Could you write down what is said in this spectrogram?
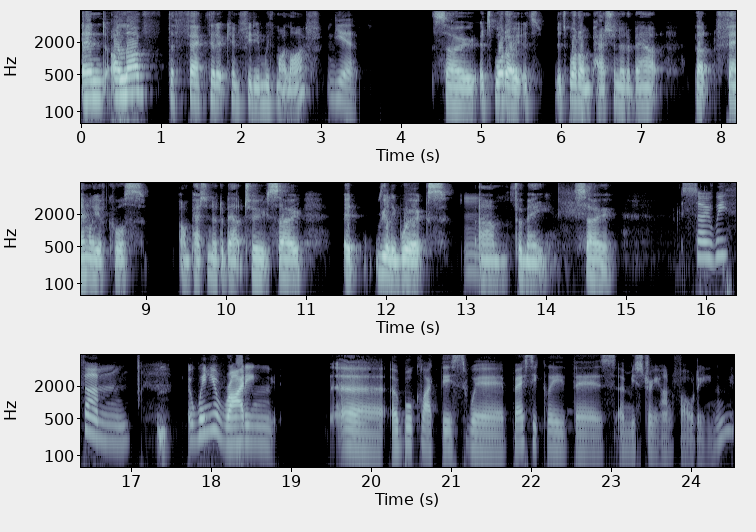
and I love the fact that it can fit in with my life. yeah. So it's what I it's it's what I'm passionate about. But family, of course, I'm passionate about too. So it really works Mm. um, for me. So So with um when you're writing uh, a book like this where basically there's a mystery unfolding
